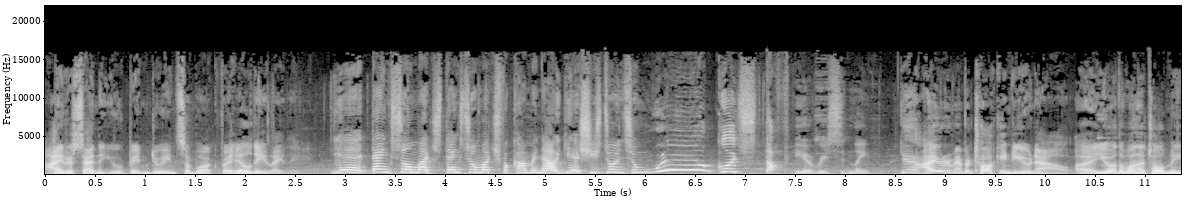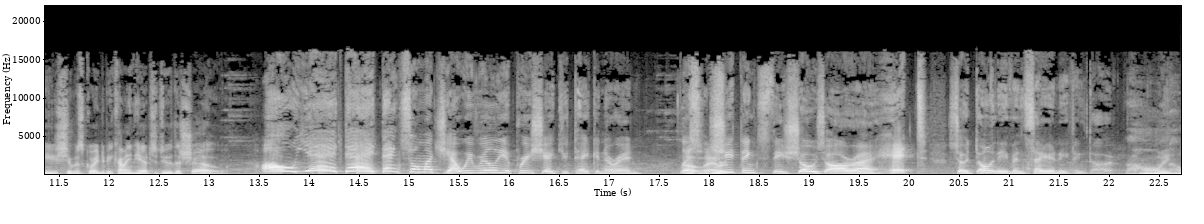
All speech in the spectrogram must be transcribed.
I understand that you've been doing some work for Hildy lately. Yeah, thanks so much. Thanks so much for coming out. Yeah, she's doing some real good stuff here recently. Yeah, I remember talking to you now. Uh, you're the one that told me she was going to be coming here to do the show. Oh, yeah, hey, thanks so much. Yeah, we really appreciate you taking her in. Listen, Oh, uh, she thinks these shows are a hit, so don't even say anything to her. Oh, no.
